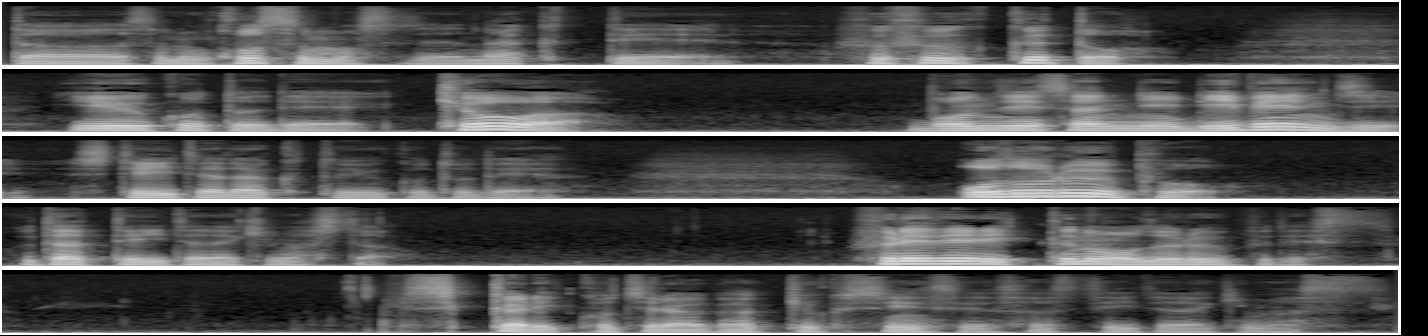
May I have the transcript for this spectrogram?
たそのコスモスじゃなくて、不服ということで、今日は凡人さんにリベンジしていただくということで、オドループを歌っていただきました。フレデリックのオドループです。しっかりこちら楽曲申請させていただきます。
